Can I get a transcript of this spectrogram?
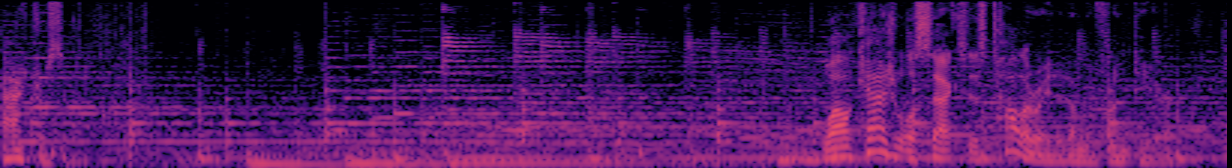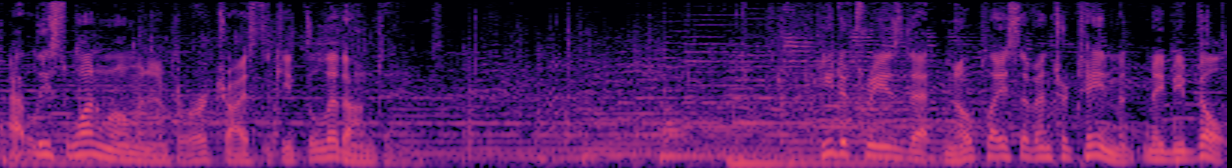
actresses. While casual sex is tolerated on the frontier, at least one Roman emperor tries to keep the lid on things. He decrees that no place of entertainment may be built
